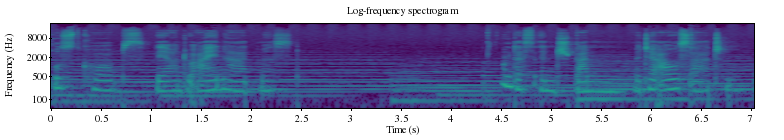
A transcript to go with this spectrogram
Brustkorbs, während du einatmest und das Entspannen mit der Ausatmung.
